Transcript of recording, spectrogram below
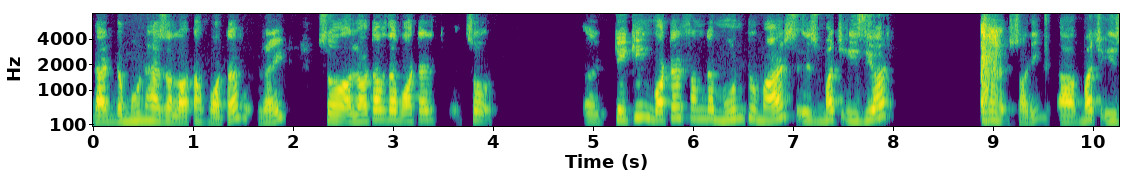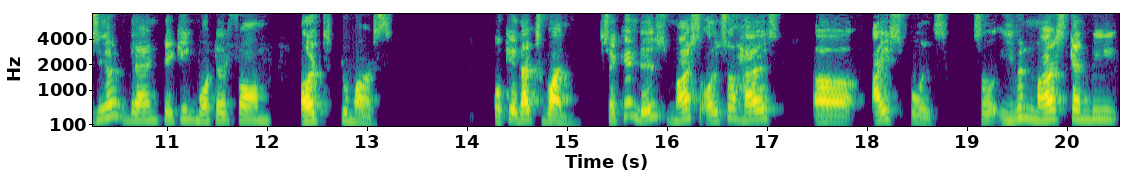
that the moon has a lot of water right? So a lot of the water so uh, taking water from the moon to mars is much easier sorry uh, much easier than taking water from earth to mars. Okay that's one. Second is mars also has uh, ice poles. So even mars can be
